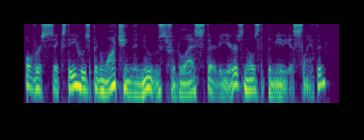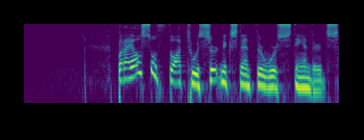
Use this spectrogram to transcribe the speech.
over 60 who's been watching the news for the last 30 years knows that the media is slanted. But I also thought to a certain extent there were standards.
